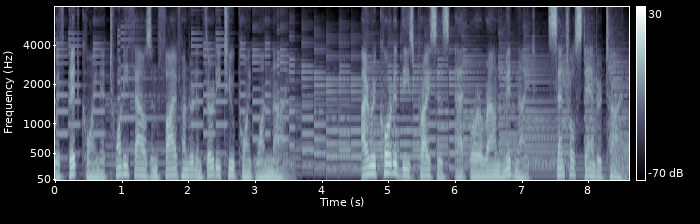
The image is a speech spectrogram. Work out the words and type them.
with Bitcoin at 20,532.19. I recorded these prices at or around midnight, Central Standard Time.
